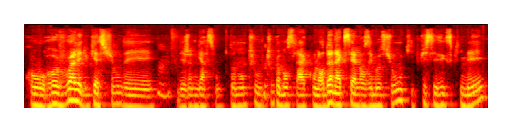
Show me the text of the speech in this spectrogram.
qu'on revoie l'éducation des, des, jeunes garçons. Vraiment, tout, tout commence là, qu'on leur donne accès à leurs émotions, qu'ils puissent les exprimer,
